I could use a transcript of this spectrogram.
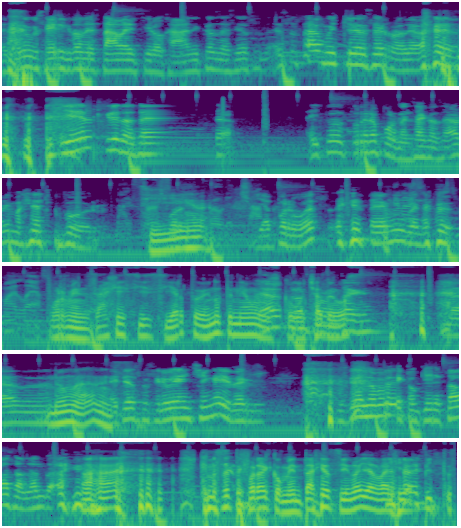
el Eric, donde estaba el cirujano y cosas así. Eso, estaba muy chido ese roleo. y era escrito, o sea, ahí todo, todo era por mensajes. O sea, ahora imagínate por, Sí, por ya por voz. Estaría muy bueno. por mensaje sí es cierto, ¿eh? No teníamos Ya, como chat de voz. No, no, No Ahí mames. tienes que escribir en chinga y ver. Buscar el nombre de con quien estabas hablando. Ajá. Que no se te fuera el comentario, si no ya valía pitos.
